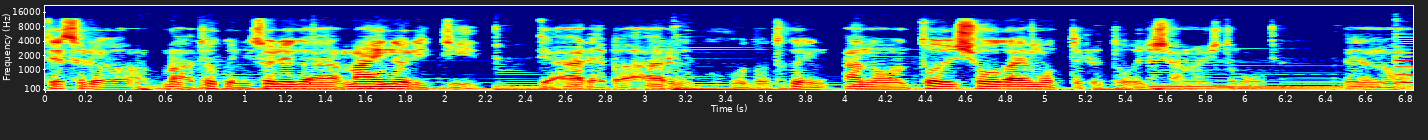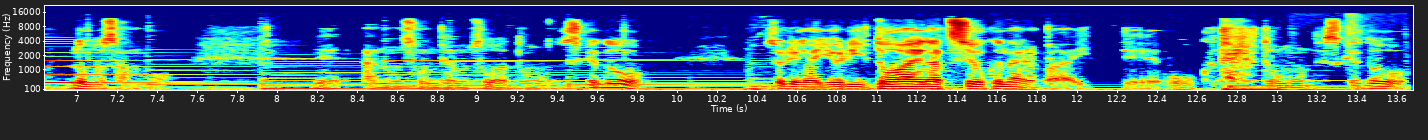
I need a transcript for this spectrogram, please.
でそれは、まあ、特にそれがマイノリティであればあるほど特にあの当障害を持ってる当事者の人もあののぼさんも、ね、あの存在もそうだと思うんですけどそれがより度合いが強くなる場合って多くなると思うんですけど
